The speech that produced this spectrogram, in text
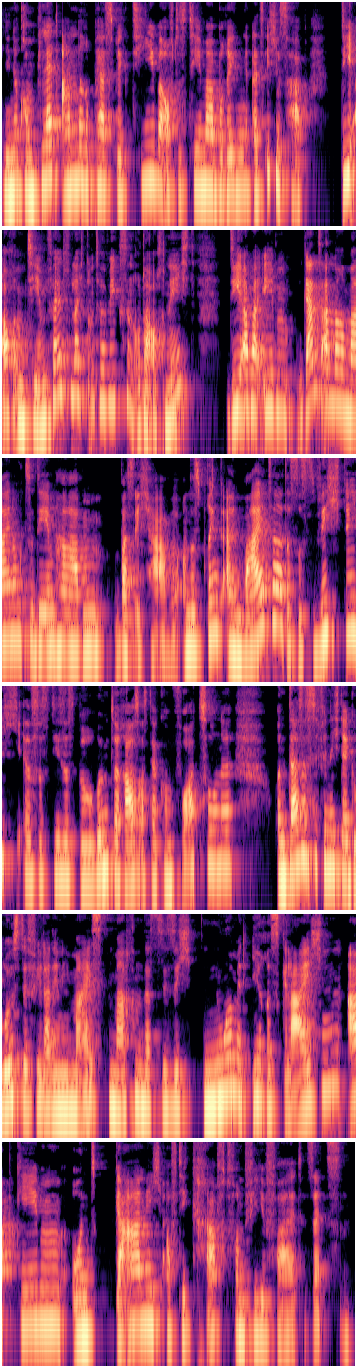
die eine komplett andere Perspektive auf das Thema bringen, als ich es habe, die auch im Themenfeld vielleicht unterwegs sind oder auch nicht, die aber eben ganz andere Meinung zu dem haben, was ich habe. Und es bringt einen weiter, das ist wichtig, es ist dieses berühmte Raus aus der Komfortzone. Und das ist, finde ich, der größte Fehler, den die meisten machen, dass sie sich nur mit ihresgleichen abgeben und gar nicht auf die Kraft von Vielfalt setzen.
